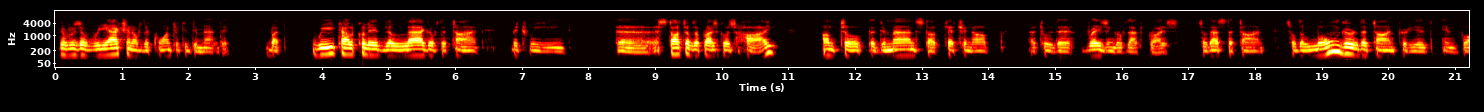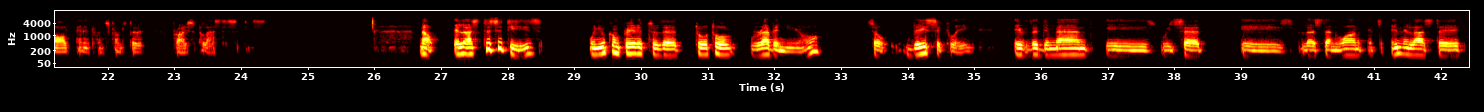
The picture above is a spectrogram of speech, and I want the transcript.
there was a reaction of the quantity demanded. But we calculate the lag of the time between uh, start of the price goes high until the demand start catching up uh, to the raising of that price. So that's the time. So the longer the time period involved in it when it comes to price elasticities. Now, elasticities, when you compare it to the total revenue, so basically, if the demand is, we said, is less than one, it's inelastic,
